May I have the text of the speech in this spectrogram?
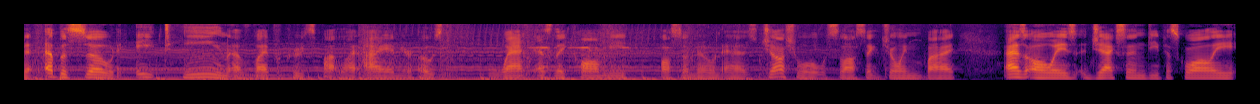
to episode 18 of VYPE Recruit Spotlight. I am your host, Whack, as they call me, also known as Joshua Waslosik, joined by, as always, Jackson D. Pasquale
